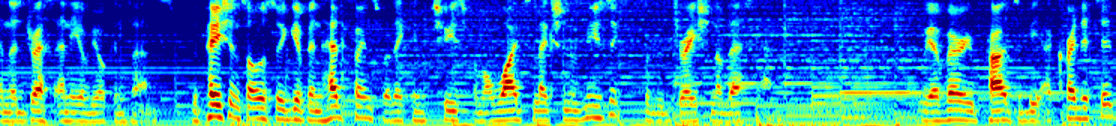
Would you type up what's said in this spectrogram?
and address any of your concerns. The patients are also given headphones where they can choose from a wide selection of music for the duration of their scan. We are very proud to be accredited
